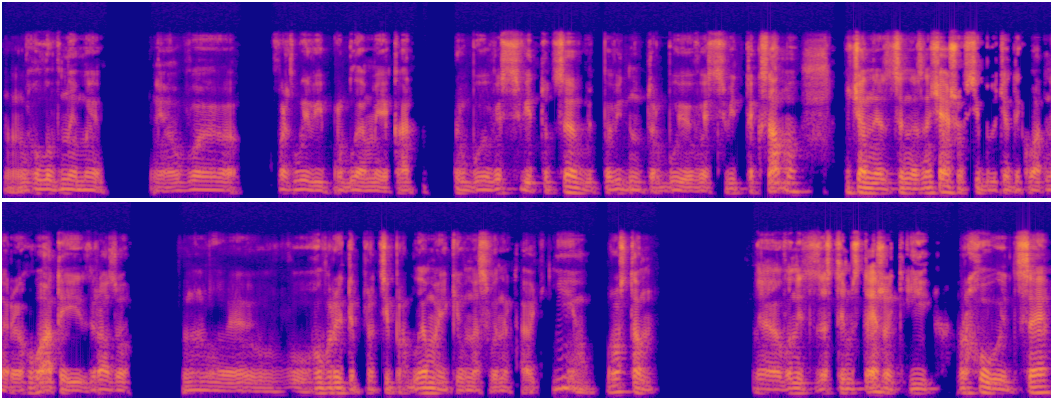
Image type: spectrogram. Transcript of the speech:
головними е, в важливій проблемі, яка турбує весь світ, то це відповідно турбує весь світ так само. Хоча не це не означає, що всі будуть адекватно реагувати і зразу говорити про ці проблеми, які у нас виникають. Ні, просто Е, вони за цим стежать і враховують це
